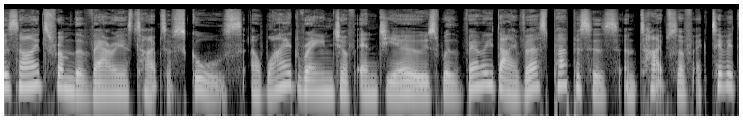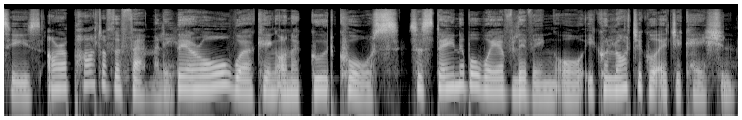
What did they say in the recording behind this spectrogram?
Besides from the various types of schools, a wide range of NGOs with very diverse purposes and types of activities are a part of the family. They are all working on a good course, sustainable way of living or ecological education,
